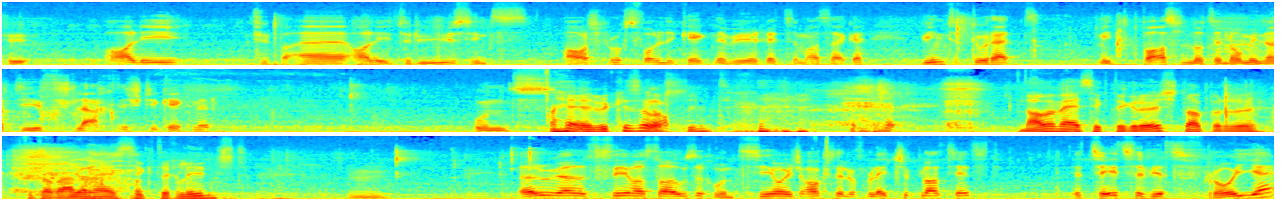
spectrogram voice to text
für alle, für, äh, alle drei sind anspruchsvolle Gegner, würde ich jetzt mal sagen. Winterthur hat mit Basel noch den nominativ schlechtesten Gegner. Und. Ja, wirklich so, ja. stimmt. Namenmäßig der grösste, aber tabellenmäßig der kleinste. Ja, wir werden sehen, was da rauskommt. Sio ist aktuell auf dem letzten Platz jetzt. Der CC wird es freuen.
